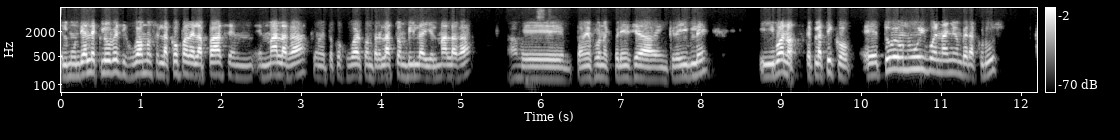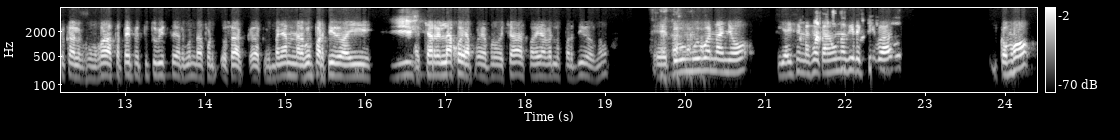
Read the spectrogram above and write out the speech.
el Mundial de Clubes y jugamos en la Copa de la Paz en, en Málaga, que me tocó jugar contra el Aston Villa y el Málaga. Eh, también fue una experiencia increíble. Y bueno, te platico, eh, tuve un muy buen año en Veracruz. Creo que a lo mejor hasta Pepe, tú tuviste alguna, o sea, acompañarme en algún partido ahí, a echar relajo y aprovechabas para ir a ver los partidos, ¿no? Eh, tuve un muy buen año y ahí se me acercan unas directivas. ¿Cómo?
